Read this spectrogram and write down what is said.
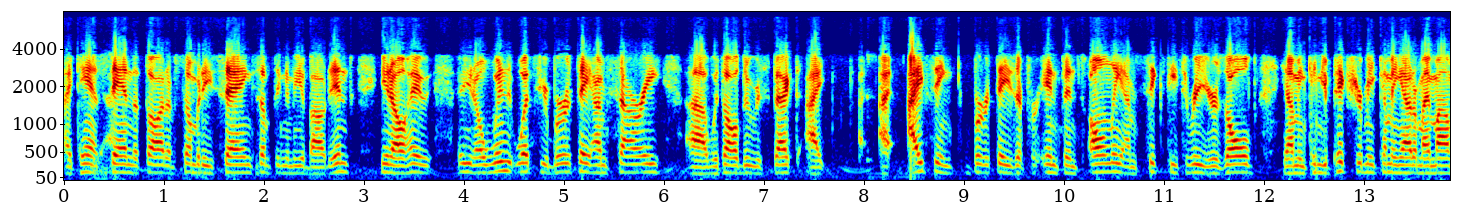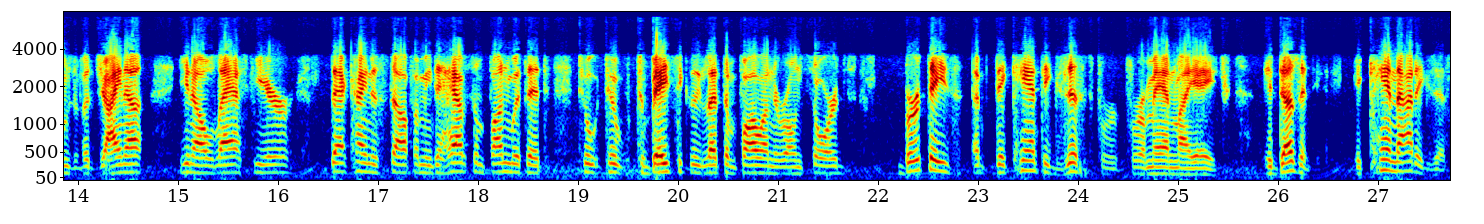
I can't Yeah. stand the thought of somebody saying something to me about in. You know, hey, you know, when? What's your birthday? I'm sorry. Uh, with all due respect, I. I, I think birthdays are for infants only. I'm 63 years old. I mean, can you picture me coming out of my mom's vagina, you know, last year? That kind of stuff. I mean, to have some fun with it, to to to basically let them fall on their own swords. Birthdays, uh, they can't exist for for a man my age. It doesn't. It cannot exist.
